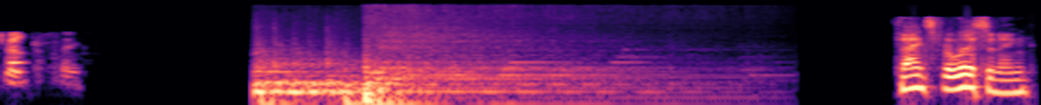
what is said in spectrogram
Sure. Thanks. Thanks for listening.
